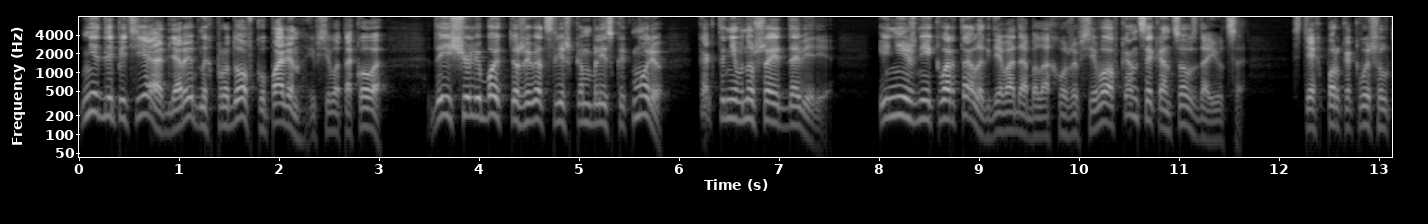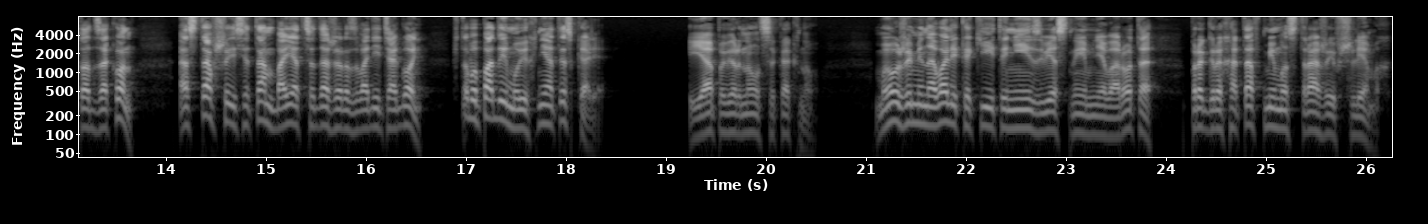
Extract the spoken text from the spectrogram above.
Не для питья, а для рыбных прудов, купалин и всего такого. Да еще любой, кто живет слишком близко к морю, как-то не внушает доверия. И нижние кварталы, где вода была хуже всего, в конце концов сдаются. С тех пор, как вышел тот закон, оставшиеся там боятся даже разводить огонь, чтобы по дыму их не отыскали. Я повернулся к окну. Мы уже миновали какие-то неизвестные мне ворота, прогрохотав мимо стражей в шлемах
